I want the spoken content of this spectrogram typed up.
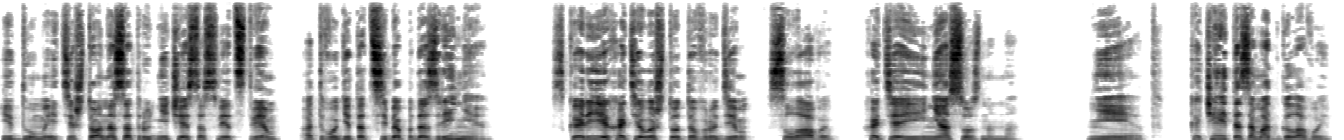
И думаете, что она, сотрудничая со следствием, отводит от себя подозрения? Скорее хотела что-то вроде славы, хотя и неосознанно. Нет, качает Азамат головой.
